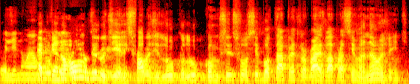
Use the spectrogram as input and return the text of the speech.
Ele não é um É porque não vamos nos iludir, eles falam de lucro, lucro como se fosse botar a Petrobras lá para cima. Não, gente.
